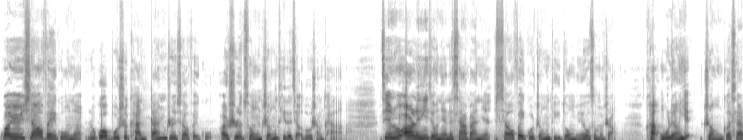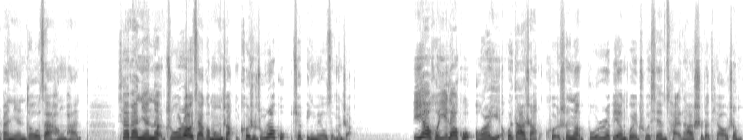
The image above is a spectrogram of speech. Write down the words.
关于消费股呢，如果不是看单只消费股，而是从整体的角度上看啊，进入二零一九年的下半年，消费股整体都没有怎么涨。看五粮液，整个下半年都在横盘。下半年呢，猪肉价格猛涨，可是猪肉股却并没有怎么涨。医药和医疗股偶尔也会大涨，可是呢，不日便会出现踩踏式的调整，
